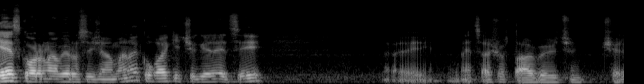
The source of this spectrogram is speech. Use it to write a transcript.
Ես կորոնավիրուսի ժամանակ ուղակի չգերեցի մեծ հաշվով տարբերություն չէր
